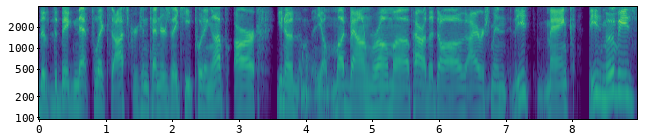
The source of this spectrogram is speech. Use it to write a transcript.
the the big netflix oscar contenders they keep putting up are you know the, you know mudbound roma power of the dog irishman these mank these movies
